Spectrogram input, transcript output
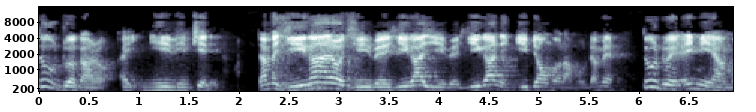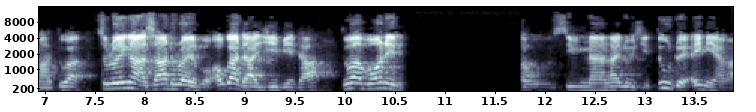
သူ့အတွက်ကတော့အဲ့မြေပြင်ဖြစ်နေတာဒါပေမဲ့ရေကတော့ရေပဲရေကရေပဲရေကနေမြေပြောင်းသွားတာမဟုတ်ဒါပေမဲ့သူ့အတွက်အဲ့နေရာမှာ तू ကစလိုင်းကအစားထိုးလိုက်ပေါ့အောက်ကဒါရေပြင်ဒါ तू ကဘောနေဟိုစီမံလိုက်လို့ရှိသူ့အတွက်အဲ့နေရာက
